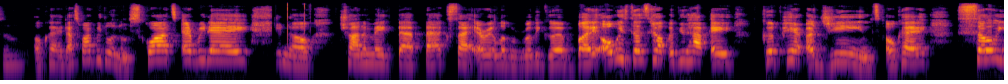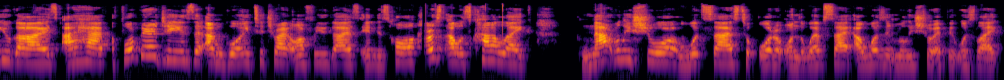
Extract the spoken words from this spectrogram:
do. Okay, that's why I be doing them squats every day. You know, trying to make that backside area look really good. But it always does help if you have a good pair of jeans. Okay, so you guys, I have four pair of jeans that I'm going to try on for you guys in this haul. First, I was kind of like not really sure what size to order on the website. I wasn't really sure if it was like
